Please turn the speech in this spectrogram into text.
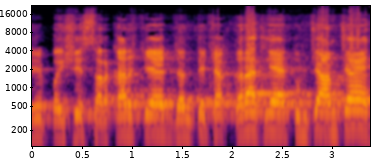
हे पैसे सरकारचे आहेत जनतेच्या करातले आहेत तुमच्या आमच्या आहेत.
